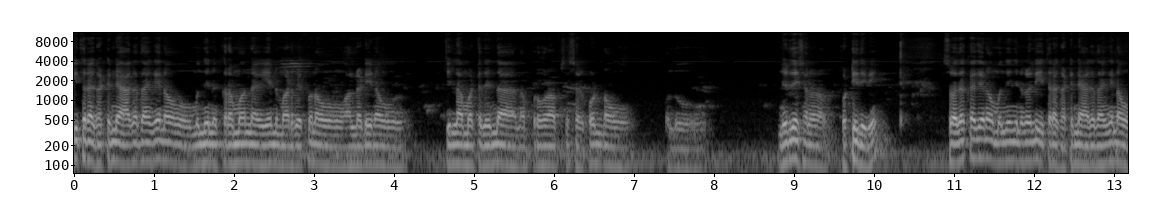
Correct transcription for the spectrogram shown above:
ಈ ಥರ ಘಟನೆ ಆಗದಂಗೆ ನಾವು ಮುಂದಿನ ಕ್ರಮನ ಏನು ಮಾಡಬೇಕು ನಾವು ಆಲ್ರೆಡಿ ನಾವು ಜಿಲ್ಲಾ ಮಟ್ಟದಿಂದ ನಮ್ಮ ಪ್ರೋಗ್ರಾಮ್ಸ್ ಸೇರ್ಕೊಂಡು ನಾವು ಒಂದು ನಿರ್ದೇಶನ ಕೊಟ್ಟಿದ್ದೀವಿ. ಸೊ ಅದಕ್ಕಾಗಿ ನಾವು ಮುಂದಿನ ದಿನಗಳಲ್ಲಿ ಈ ಥರ ಘಟನೆ ಆಗದಂಗೆ ನಾವು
